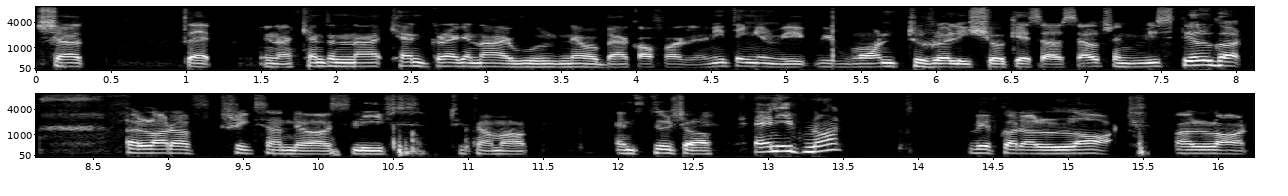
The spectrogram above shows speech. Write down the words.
showed that you know, Kent and I, Kent, Greg, and I will never back off on anything, and we we want to really showcase ourselves, and we still got a lot of tricks under our sleeves to come out and still show up. And if not, we've got a lot, a lot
